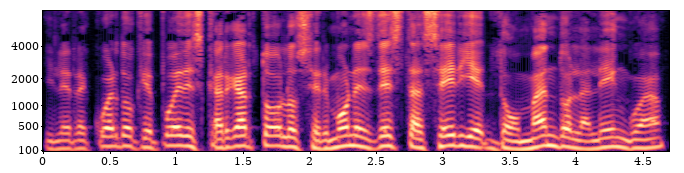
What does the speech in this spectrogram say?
Y le recuerdo que puede descargar todos los sermones de esta serie Domando la lengua,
